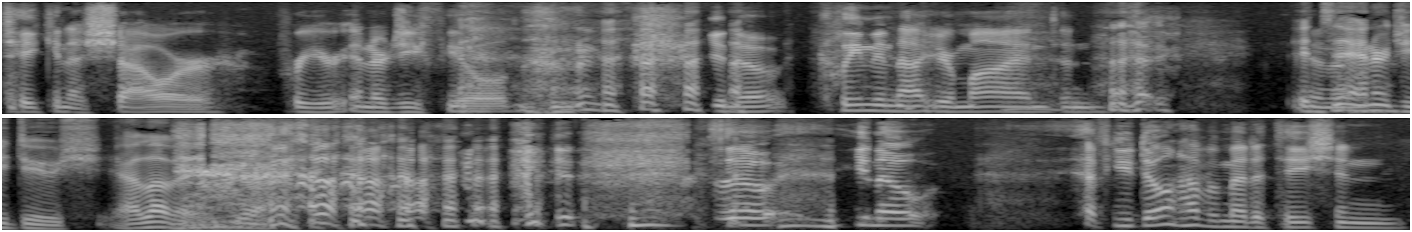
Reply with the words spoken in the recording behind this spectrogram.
taking a shower for your energy field. you know, cleaning out your mind and it's know. an energy douche. I love it. Yeah. so, you know, if you don't have a meditation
